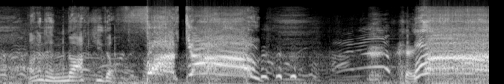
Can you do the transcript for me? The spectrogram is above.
I'm gonna knock you the fuck out! Okay. Ah!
